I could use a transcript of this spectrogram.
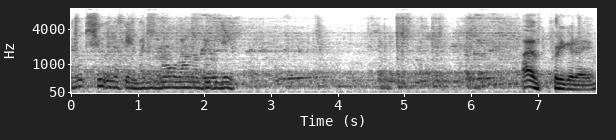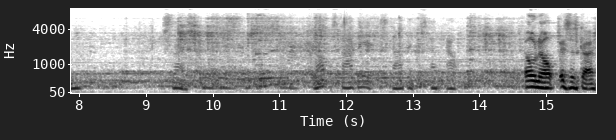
I don't shoot in this game. I just roll around on BB-8. I have pretty good aim. Slash. Nope, stop it. Stop it. Stop out. Oh no, it's this guy.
